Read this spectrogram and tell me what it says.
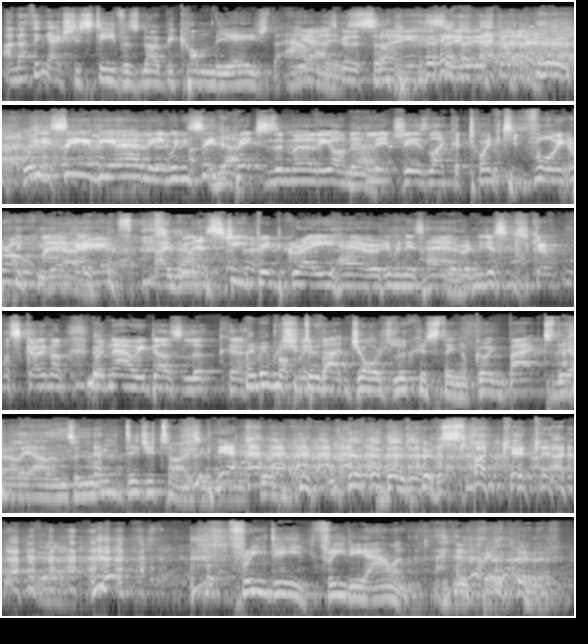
And I think actually Steve has now become the age that Alan Yeah, I was is. going to so- say. It's, it's kind of, when you see the early, when you see the Yeah. pictures of him early on, Yeah. it literally is like a 24 year old man with a stupid grey hair in his hair, and you just go, "What's going on?" But now he does look. Uh, Maybe we should do fun. that George Lucas thing of going back to the early Alans and redigitizing them. It's like a- 3D, 3D Alan would be.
